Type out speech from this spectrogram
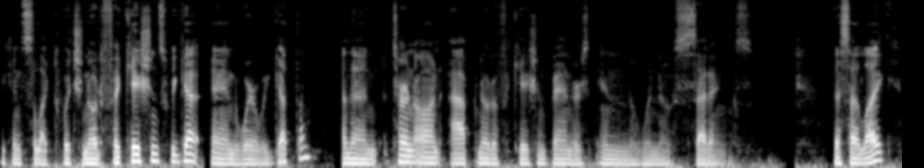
We can select which notifications we get and where we get them and then turn on app notification banners in the Windows settings. This I like,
